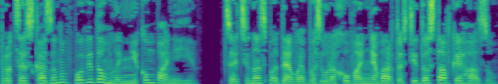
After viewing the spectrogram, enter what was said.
Про це сказано в повідомленні компанії. Ця ціна спаде в без урахування вартості доставки газу.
